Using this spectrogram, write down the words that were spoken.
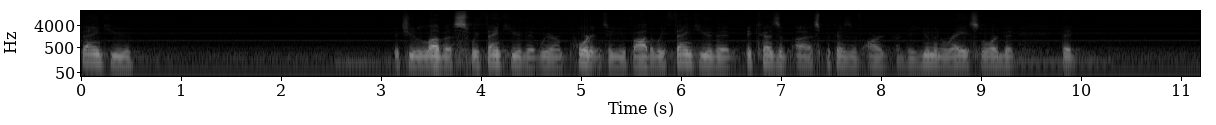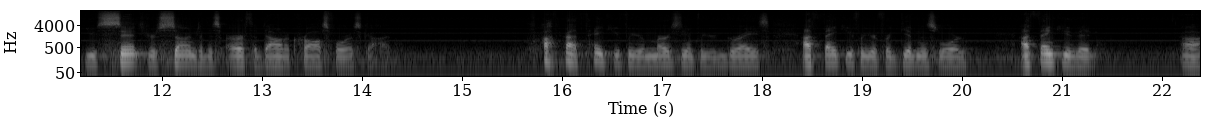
thank you that you love us. We thank you that we are important to you, Father. We thank you that because of us, because of our, the human race, Lord, that, that you sent your Son to this earth to die on a cross for us, God. Father, I thank you for your mercy and for your grace. I thank you for your forgiveness, Lord. I thank you that, uh,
